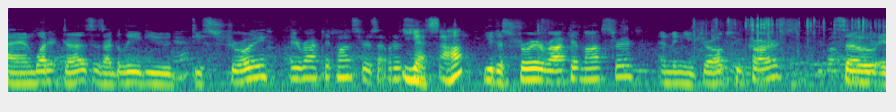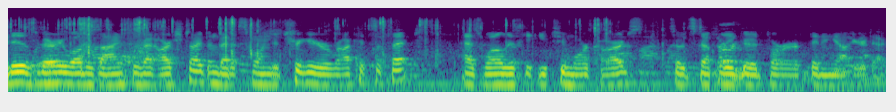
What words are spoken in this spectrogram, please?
And what it does is I believe you destroy a rocket monster, is that what it says? Yes, uh huh. You destroy a rocket monster, and then you draw two cards. So it is very well designed for that archetype and that it's going to trigger your rockets effect, as well as get you two more cards. So it's definitely good for thinning out your deck.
